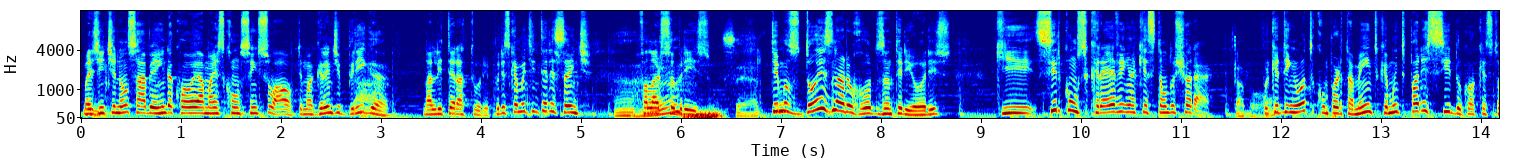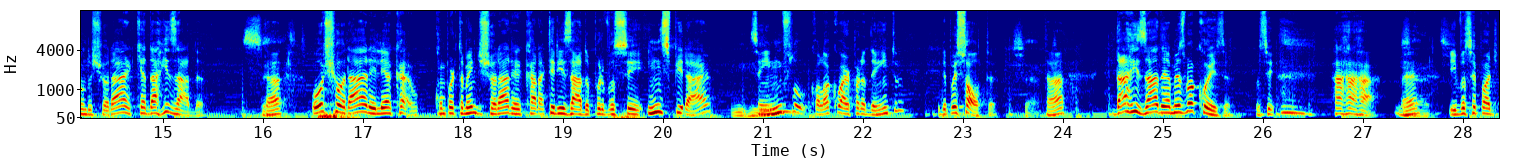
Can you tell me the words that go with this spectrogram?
mas a gente não sabe ainda qual é a mais consensual. Tem uma grande briga na literatura, e por isso que é muito interessante Aham. falar sobre isso. Certo. Temos dois Naruhodos anteriores que circunscrevem a questão do chorar. Tá bom. Porque tem outro comportamento que é muito parecido com a questão do chorar, que é dar risada. Tá? O chorar, ele é, o comportamento de chorar é caracterizado por você inspirar, Uhum. você infla, coloca o ar pra dentro e depois solta. Certo. Tá? Dar risada é a mesma coisa. Você hahaha, né? Certo. E você pode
